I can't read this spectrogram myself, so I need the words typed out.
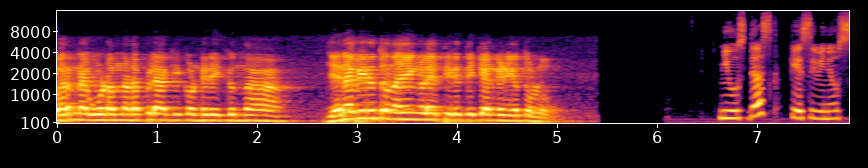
ഭരണകൂടം നടപ്പിലാക്കിക്കൊണ്ടിരിക്കുന്ന ജനവിരുദ്ധ നയങ്ങളെ തിരുത്തിക്കാൻ കഴിയത്തുള്ളൂ. News desk K C V news.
